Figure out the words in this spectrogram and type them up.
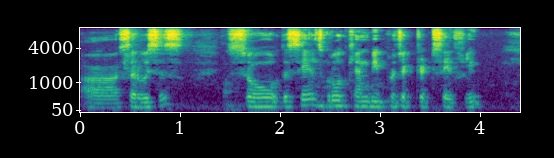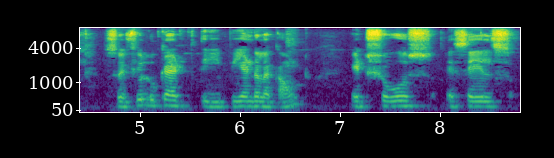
uh, services. So the sales growth can be projected safely. So if you look at the p&l account it shows a sales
